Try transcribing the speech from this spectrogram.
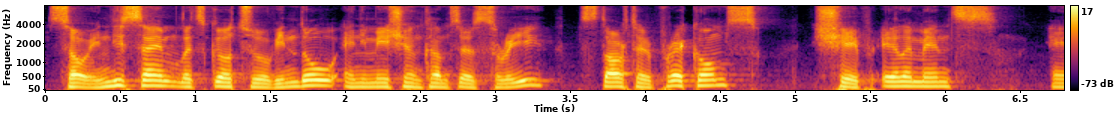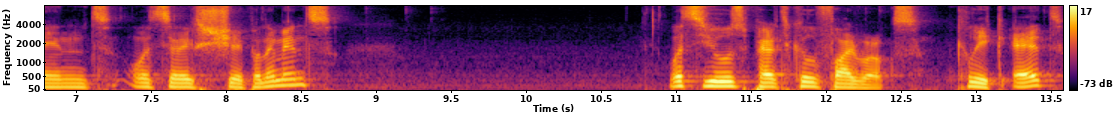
So in this time let's go to window. Animation Composer 3 starter precoms shape elements and let's select shape elements let's use particle fireworks. Click add.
